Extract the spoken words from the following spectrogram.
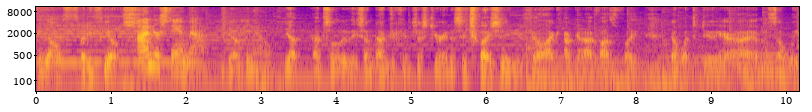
feels. but he feels. I understand that. Yep. You know. Yep, absolutely. Sometimes you can just you're in a situation you feel like, how could I possibly know what to do here? I am Mhm. so weak.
